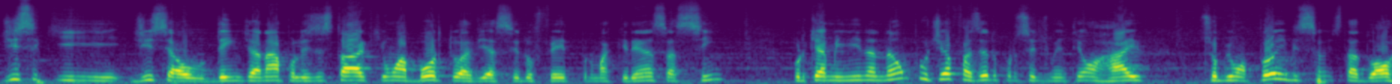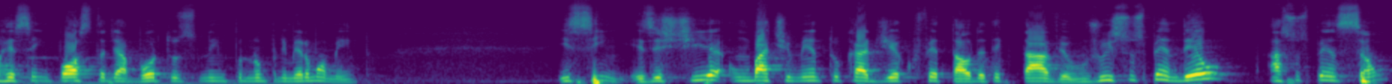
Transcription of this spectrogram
disse, que, disse ao The Indianapolis Star que um aborto havia sido feito por uma criança assim, porque a menina não podia fazer o procedimento em Ohio sob uma proibição estadual recém-imposta de abortos no primeiro momento. E sim, existia um batimento cardíaco fetal detectável. Um juiz suspendeu a suspensão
